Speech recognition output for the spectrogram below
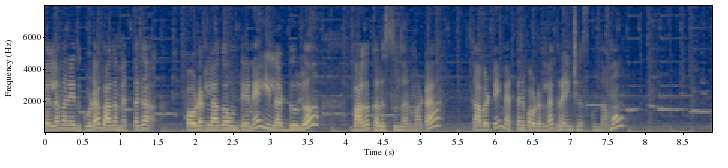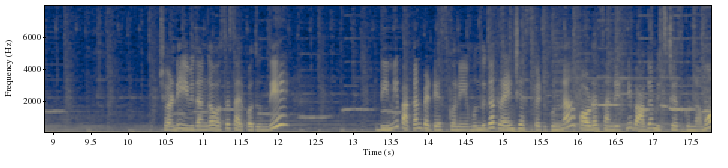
బెల్లం అనేది కూడా బాగా మెత్తగా పౌడర్ లాగా ఉంటేనే ఈ లడ్డూలో బాగా కలుస్తుంది అనమాట కాబట్టి మెత్తని పౌడర్లా గ్రైండ్ చేసుకుందాము. చూడండి ఈ విధంగా వస్తే సరిపోతుంది. దీన్ని పక్కన పెట్టేసుకొని ముందుగా గ్రైండ్ చేసి పెట్టుకున్న పౌడర్స్ అన్నిటిని బాగా మిక్స్ చేసుకుందాము.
